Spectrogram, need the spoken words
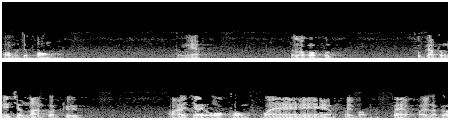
ท้องมันจะพอง ตรงเนี้ยแล้วเราก็ฝึกฝึกขัดตรงนี้ชำนาญก่อนคือ หายใจออกท้องแฟบไปมาแฟบไปแล้วก็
